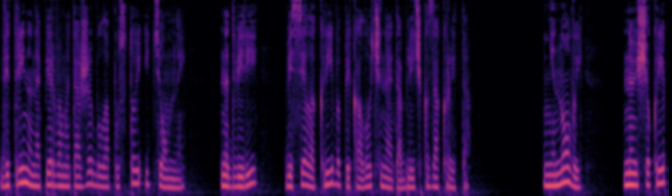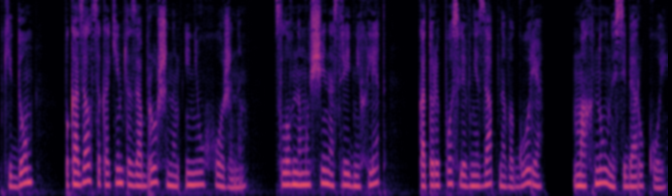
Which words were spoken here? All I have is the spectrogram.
Витрина на первом этаже была пустой и темной. На двери — висела криво приколоченная табличка «Закрыто». Не новый, но еще крепкий дом показался каким-то заброшенным и неухоженным, словно мужчина средних лет, который после внезапного горя махнул на себя рукой.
